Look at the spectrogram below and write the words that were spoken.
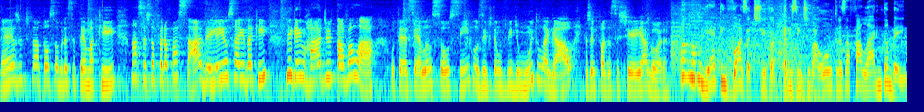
É, a gente tratou sobre esse tema aqui na sexta-feira passada e aí eu saí daqui, liguei o rádio e estava lá. O TSE lançou sim, inclusive tem um vídeo muito legal que a gente pode assistir aí agora. Quando uma mulher tem voz ativa, ela incentiva outras a falarem também.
